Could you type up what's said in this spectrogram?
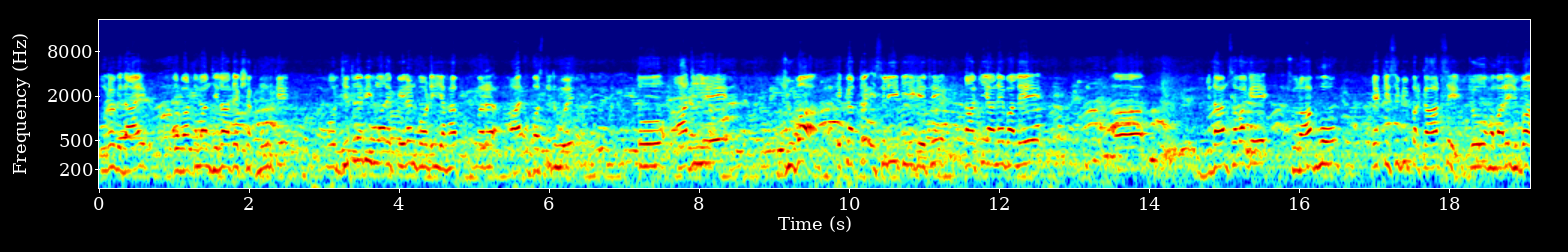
पूर्व विधायक और वर्तमान जिला अध्यक्ष अखनूर के और जितने भी हमारे पेरेंट बॉडी यहाँ पर उपस्थित हुए। तो आज ये युवा एकत्र इसलिए किए गए थे ताकि आने वाले विधानसभा के चुनाव हों या किसी भी प्रकार से जो हमारे युवा,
